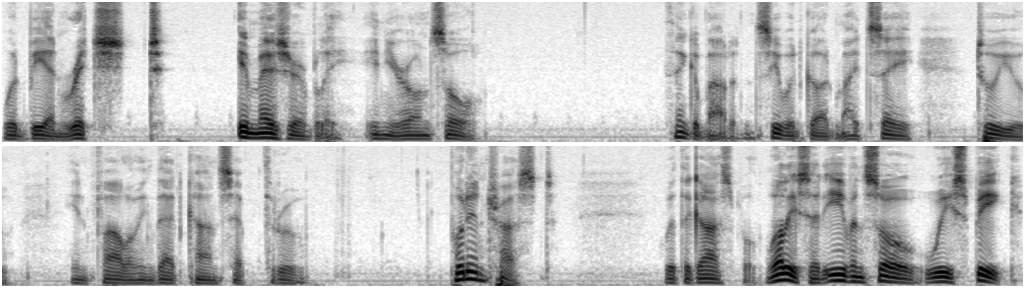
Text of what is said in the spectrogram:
would be enriched immeasurably in your own soul. Think about it and see what God might say to you in following that concept through. Put in trust with the gospel. Well, he said, even so we speak.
